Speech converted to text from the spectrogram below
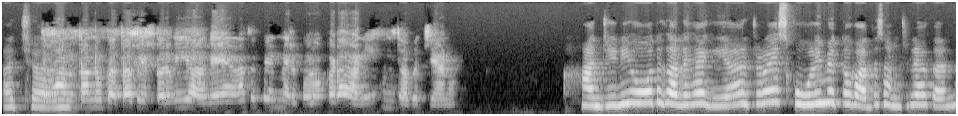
ਅੱਛਾ। ਹੁਣ ਤੁਹਾਨੂੰ ਪਤਾ ਪੇਪਰ ਵੀ ਆ ਗਏ ਆ ਨਾ ਤੇ ਫਿਰ ਮੇਰੇ ਕੋਲੋਂ ਪੜ੍ਹਾ ਨਹੀਂ ਹੁੰਦਾ ਬੱਚਿਆਂ ਨੂੰ। ਹਾਂਜੀ ਨਹੀਂ ਉਹ ਤਾਂ ਗੱਲ ਹੈਗੀ ਆ। ਚਲੋ ਇਹ ਸਕੂਲ ਹੀ ਮੇਰੇ ਤੋਂ ਵੱਧ ਸਮਝ ਲਿਆ ਕਰਨ।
